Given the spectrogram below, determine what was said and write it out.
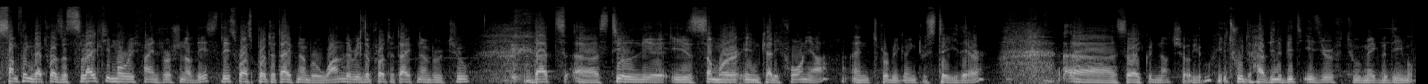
something that was a slightly more refined version of this. This was prototype number one. There is a prototype number two that uh, still is somewhere in California and probably going to stay there. Uh, so I could not show you. It would have been a bit easier to make the demo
